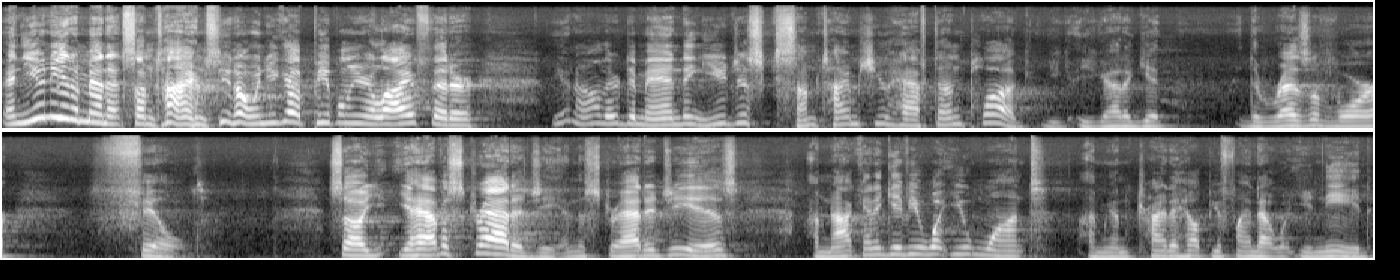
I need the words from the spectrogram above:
And you need a minute sometimes, you know, when you got people in your life that are, you know, they're demanding, you just, sometimes you have to unplug. You, you got to get the reservoir filled. So you have a strategy, and the strategy is I'm not going to give you what you want, I'm going to try to help you find out what you need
